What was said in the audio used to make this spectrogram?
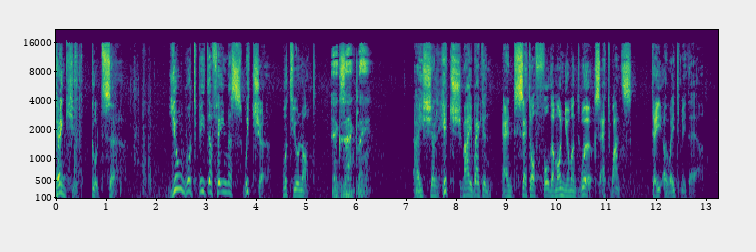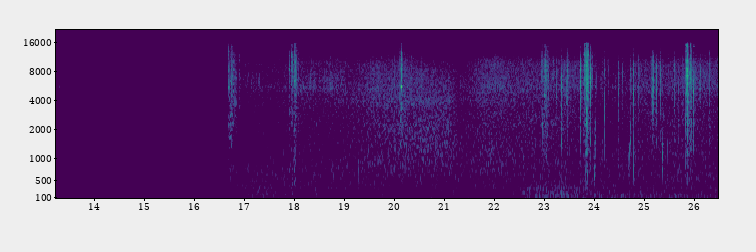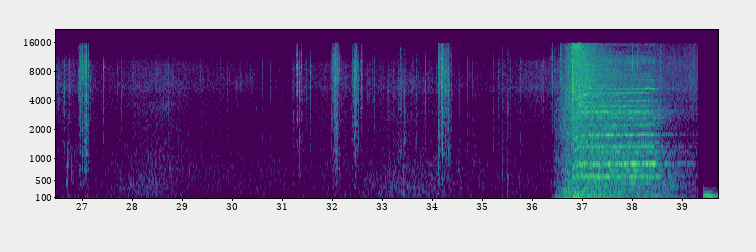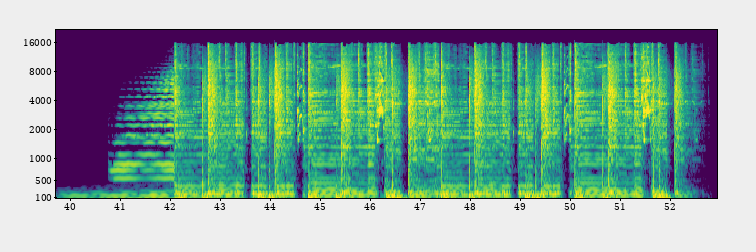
Thank you, good sir. You would be the famous Witcher, would you not? Exactly. I shall hitch my wagon and set off for the monument works at once. They await me there.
